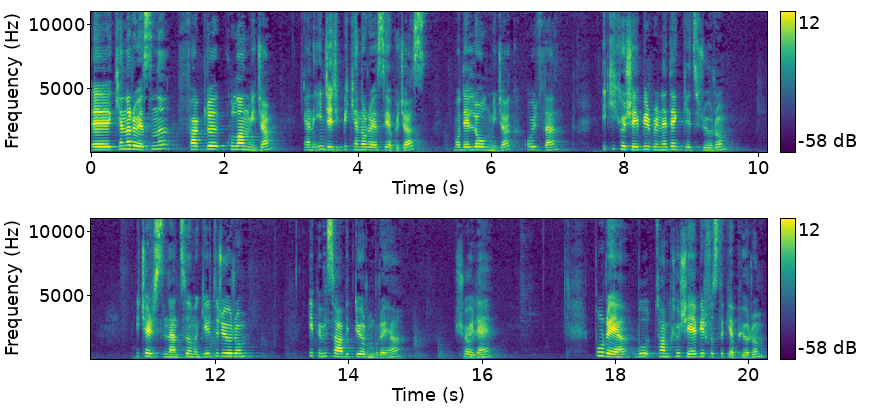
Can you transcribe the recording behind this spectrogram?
E, kenar oyasını farklı kullanmayacağım. Yani incecik bir kenar oyası yapacağız. Modelli olmayacak. O yüzden iki köşeyi birbirine denk getiriyorum. İçerisinden tığımı girdiriyorum. İpimi sabitliyorum buraya. Şöyle. Buraya bu tam köşeye bir fıstık yapıyorum.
